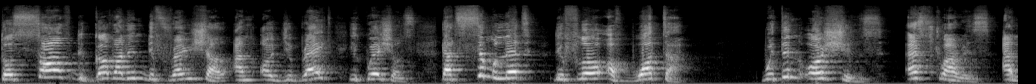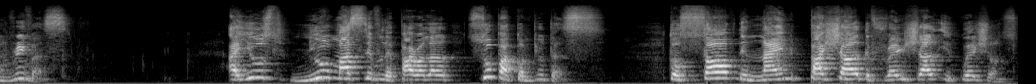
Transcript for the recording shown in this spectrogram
to solve the governing differential and algebraic equations that simulate the flow of water within oceans, estuaries, and rivers. I used new massively parallel supercomputers to solve the nine partial differential equations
